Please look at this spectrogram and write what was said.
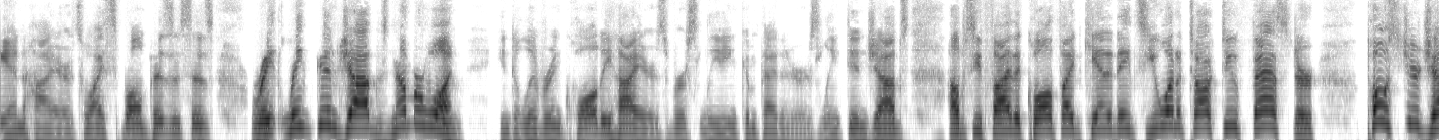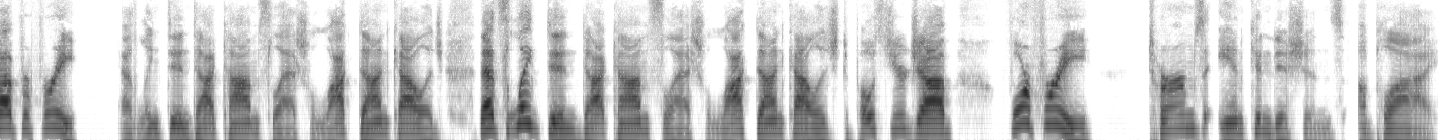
and hire. It's why small businesses rate LinkedIn Jobs number one in delivering quality hires versus leading competitors. LinkedIn Jobs helps you find the qualified candidates you want to talk to faster. Post your job for free at linkedin.com slash college. That's linkedin.com slash college to post your job for free. Terms and conditions apply.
